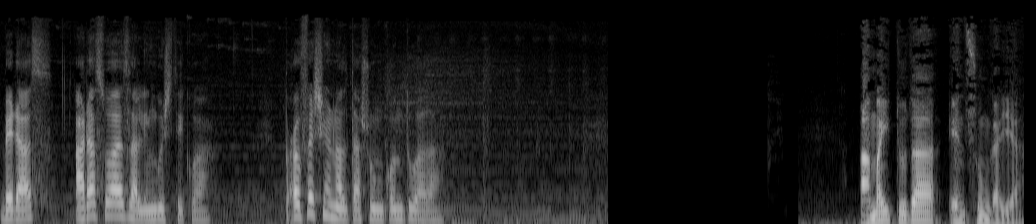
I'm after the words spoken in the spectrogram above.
Beraz, arazoa ez da linguistikoa, profesionaltasun kontua da. Amaitu da entzungaia.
